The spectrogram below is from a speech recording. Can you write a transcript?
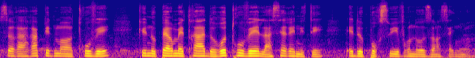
sera rapidement trouvée qui nous permettra de retrouver la sérénité et de poursuivre nos enseignements.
